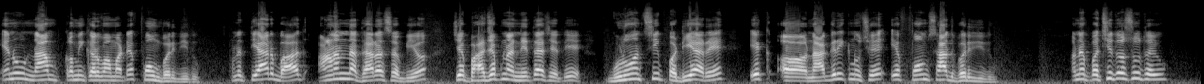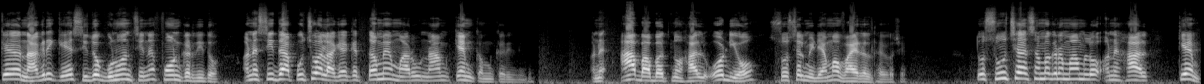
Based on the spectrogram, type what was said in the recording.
એનું નામ કમી કરવા માટે ફોર્મ ભરી દીધું. અને ત્યારબાદ આણંદના ધારાસભ્ય જે ભાજપના નેતા છે તે ગુણવંતસિંહ પઢિયારે એક નાગરિકનું છે એ ફોર્મ સાથ ભરી દીધું. અને પછી તો શું થયું કે નાગરિકે સીધો ગુણવંતસિંહને ફોન કરી દીધો અને સીધા પૂછવા લાગ્યા કે તમે મારું નામ કેમ કમ કરી દીધું? અને આ બાબતનો હાલ ઓડિયો સોશિયલ મીડિયામાં વાયરલ થયો છે. તો શું છે આ સમગ્ર મામલો અને હાલ કેમ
